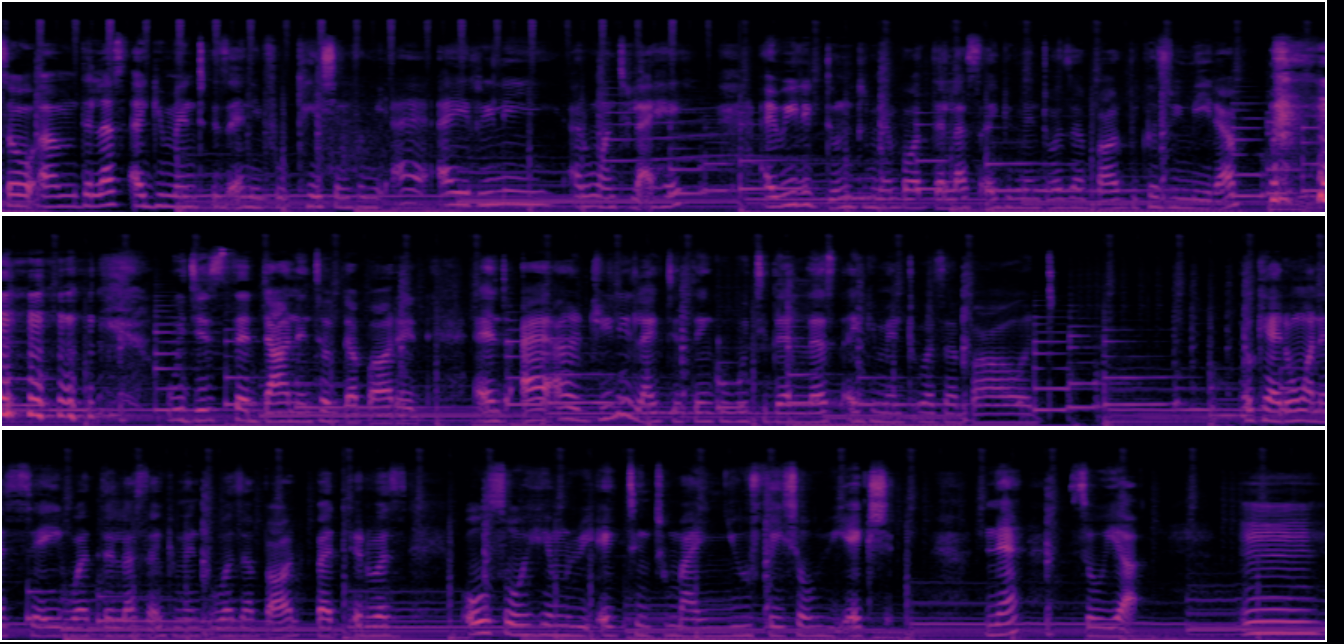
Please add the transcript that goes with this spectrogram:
So um, the last argument is an evocation for me. I, I really I don't want to lie. Hey, I really don't remember what the last argument was about because we made up. we just sat down and talked about it, and I I would really like to think what the last argument was about. Okay, I don't want to say what the last argument was about, but it was also him reacting to my new facial reaction. Nah? So yeah. Mm,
